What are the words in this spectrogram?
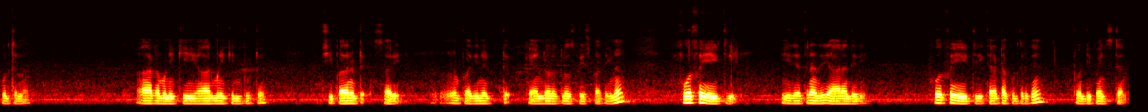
கொடுத்துடலாம். ஆறரை மணிக்கு ஆறு மணிக்கு இன்புட்டு சி பதினெட்டு. சாரி பதினெட்டு. கேண்டோட க்ளோஸ் ப்ரைஸ் பார்த்தீங்கன்னா ஃபோர் ஃபைவ் எயிட் த்ரீ இது எத்தனாந்தேதி ஆறாந்தேதி ஃபோர் ஃபைவ் எயிட் த்ரீ கரெக்டாக கொடுத்துருக்கேன். டுவெண்ட்டி பாயிண்ட்ஸ் டன்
